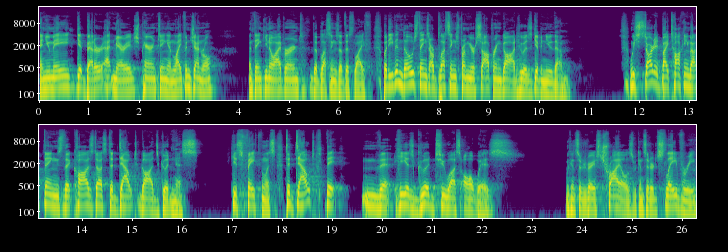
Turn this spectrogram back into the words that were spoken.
And you may get better at marriage, parenting, and life in general and think, you know, I've earned the blessings of this life. But even those things are blessings from your sovereign God who has given you them. We started by talking about things that caused us to doubt God's goodness, his faithfulness, to doubt that, that he is good to us always. We considered various trials, we considered slavery.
